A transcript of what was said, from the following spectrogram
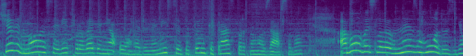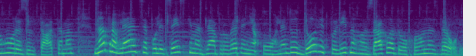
що відмовився від проведення огляду на місці зупинки транспортного засобу, або висловив незгоду з його результатами, направляється поліцейськими для проведення огляду до відповідного закладу охорони здоров'я.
